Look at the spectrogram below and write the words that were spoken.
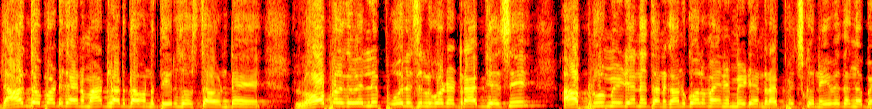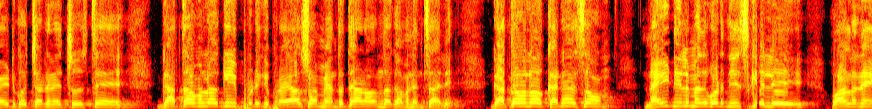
దాంతోపాటుగా ఆయన మాట్లాడుతూ ఉన్న తీరు చూస్తూ ఉంటే లోపలికి వెళ్ళి పోలీసులు కూడా ట్రాప్ చేసి ఆ బ్లూ మీడియాని తనకు అనుకూలమైన మీడియాని రప్పించుకొని ఏ విధంగా బయటకు వచ్చాడనేది చూస్తే గతంలోకి ఇప్పటికి ప్రజాస్వామ్యం ఎంత తేడా ఉందో గమనించాలి. గతంలో కనీసం నైటీల మీద కూడా తీసుకెళ్ళి వాళ్ళని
